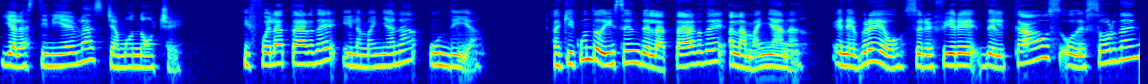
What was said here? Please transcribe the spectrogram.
y a las tinieblas llamó noche y fue la tarde y la mañana un día. Aquí cuando dicen de la tarde a la mañana, en hebreo se refiere del caos o desorden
